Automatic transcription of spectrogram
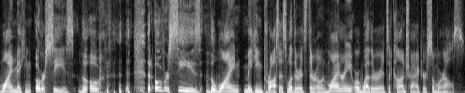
winemaking oversees the that oversees the wine making process, whether it's their own winery or whether it's a contractor somewhere else.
